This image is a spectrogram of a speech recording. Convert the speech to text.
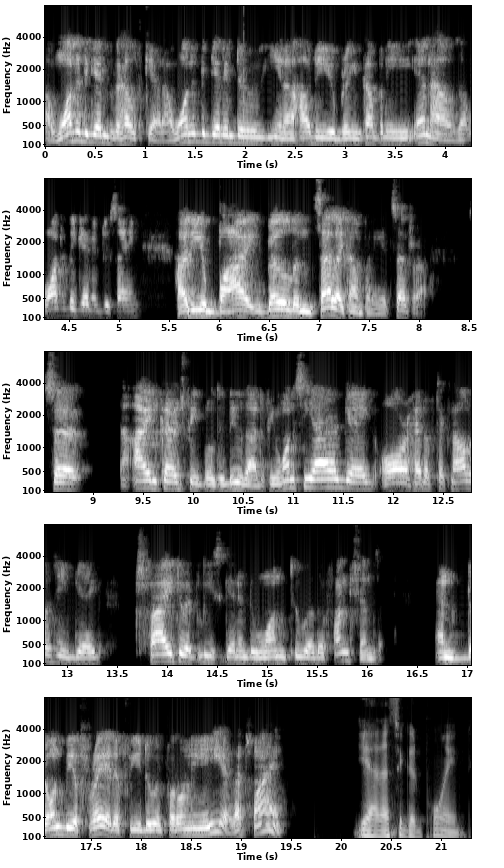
I wanted to get into the healthcare. I wanted to get into, you know, how do you bring a company in-house? I wanted to get into saying, how do you buy, build and sell a company, etc. So I encourage people to do that. If you want to CIO gig or head of technology gig, try to at least get into one, two other functions. And don't be afraid if you do it for only a year. That's fine. Yeah, that's a good point.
